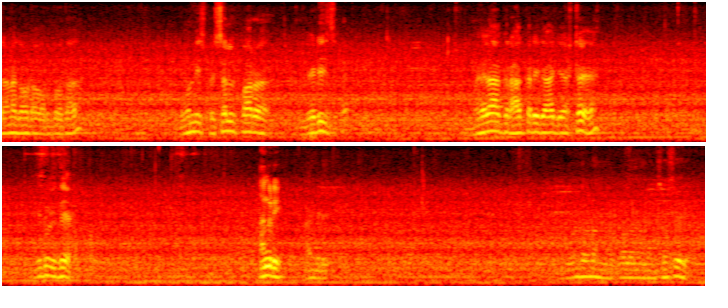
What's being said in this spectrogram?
ಚರಣಗೌಡ ಅವ್ರದ್ದು ಓನ್ಲಿ ಸ್ಪೆಷಲ್ ಫಾರ್ ಲೇಡೀಸ್. ಮಹಿಳಾ ಗ್ರಾಹಕರಿಗಾಗಿ ಅಷ್ಟೇ ಇದು ಇದೆ. ಅಂಗಡಿ. ಅಂಗಡಿ. ಒಂದು ನನ್ನ ಸೊಸೆ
